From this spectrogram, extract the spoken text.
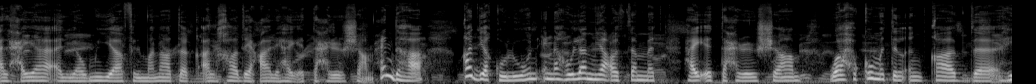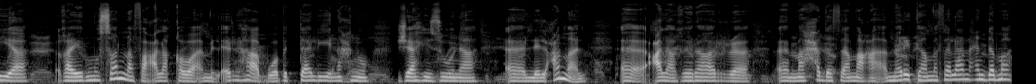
الحياة اليومية في المناطق الخاضعة لهيئة تحرير الشام. عندها قد يقولون إنه لم يعد ثمة هيئة تحرير الشام وحكومة الإنقاذ هي غير مصنفة على قوائم الإرهاب وبالتالي نحن جاهزون آه، للعمل آه، على غرار آه، ما حدث مع أمريكا مثلا عندما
